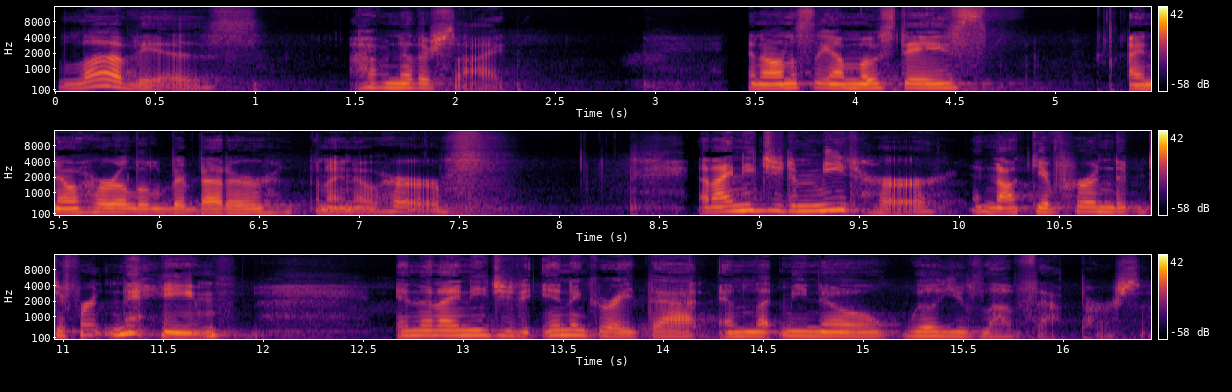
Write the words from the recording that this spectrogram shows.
Love is, I have another side. And honestly, on most days, I know her a little bit better than I know her. And I need you to meet her and not give her a different name. And then I need you to integrate that and let me know will you love that person?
